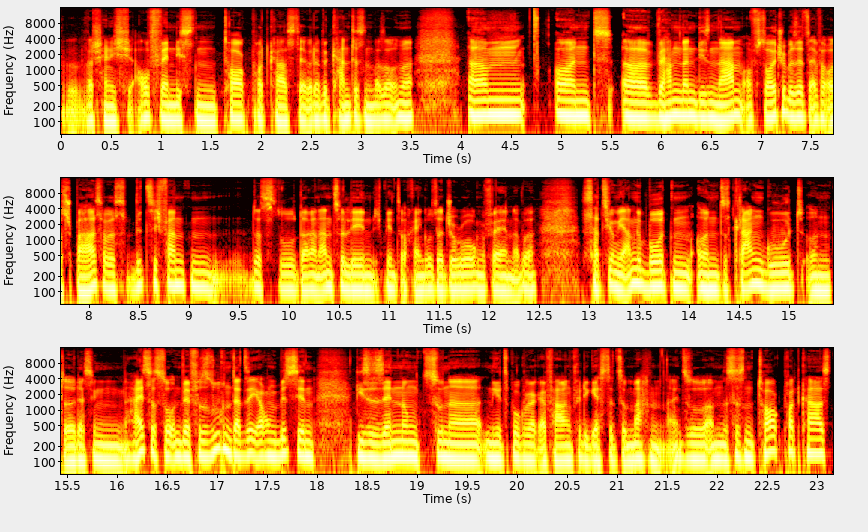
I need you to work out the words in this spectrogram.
wahrscheinlich aufwendigsten Talk-Podcasts der- oder bekanntesten, was auch immer. Ähm, und äh, wir haben dann diesen Namen aufs Deutsche übersetzt, einfach aus Spaß, weil wir es witzig fanden, das so daran anzulehnen. Ich bin jetzt auch kein großer Joe Rogan-Fan, aber es hat sich irgendwie angeboten und es klang gut und äh, deswegen heißt es so. Und wir versuchen tatsächlich auch ein bisschen diese Sendung zu einer Nils Bokelberg-Erfahrung für die Gäste zu machen. Also ähm, es ist ein Talk-Podcast.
